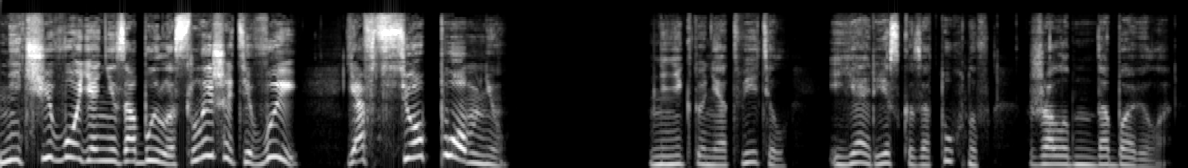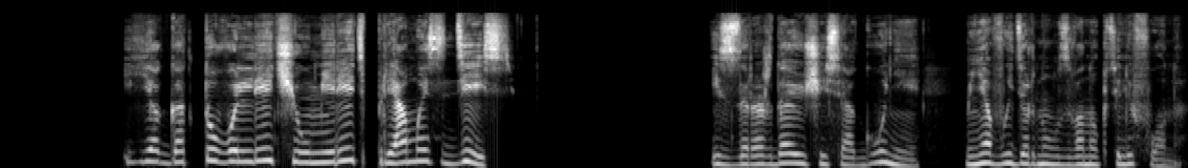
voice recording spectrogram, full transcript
Ничего я не забыла, слышите вы? Я все помню!» Мне никто не ответил, и я, резко затухнув, жалобно добавила. «Я готова лечь и умереть прямо здесь!» Из зарождающейся агонии меня выдернул звонок телефона.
